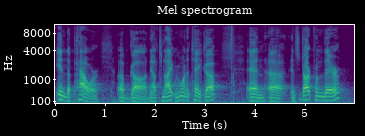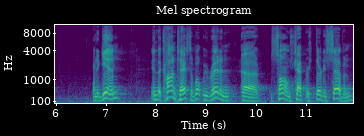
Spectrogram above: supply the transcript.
in the power of God. Now, tonight we want to take up and, uh, and start from there. And again, in the context of what we read in uh, Psalms chapter 37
